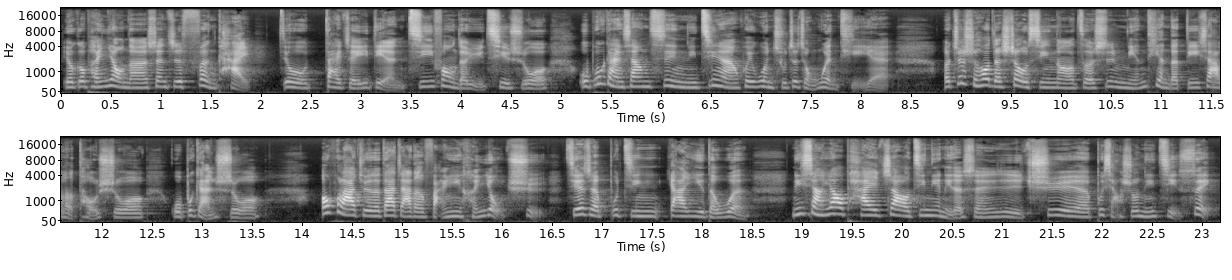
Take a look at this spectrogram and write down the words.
有个朋友呢，甚至愤慨，就带着一点讥讽的语气说：“我不敢相信你竟然会问出这种问题耶。”而这时候的寿星呢，则是腼腆的低下了头说：“我不敢说。”欧普拉觉得大家的反应很有趣，接着不禁讶异的问：“你想要拍照纪念你的生日，却不想说你几岁？”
